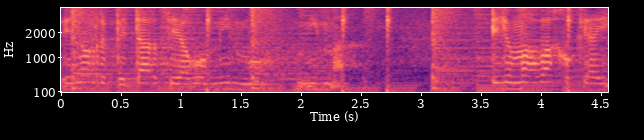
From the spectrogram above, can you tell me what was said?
es no respetarte a vos mismo, misma. Es lo más bajo que hay.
